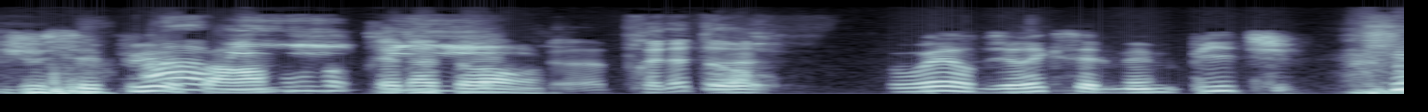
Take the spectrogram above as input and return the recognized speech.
Je sais plus. Ah apparemment. oui, Predator. euh, Predator. Ouais, on dirait que c'est le même pitch.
